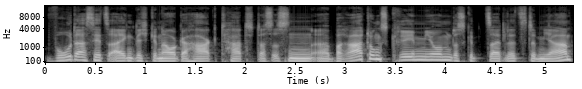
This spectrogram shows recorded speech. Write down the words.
wo das jetzt eigentlich genau gehakt hat. Das ist ein äh, Beratungsgremium, das gibt es seit letztem Jahr.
